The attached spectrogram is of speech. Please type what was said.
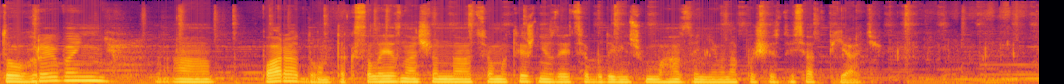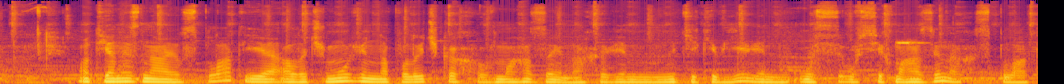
100 гривень пара Dontax, але я знаю, що на цьому тижні, здається, буде в іншому магазині вона по 65. От я не знаю, сплат є, але чому він на поличках в магазинах? Він не тільки в є, він у, у всіх магазинах сплат.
